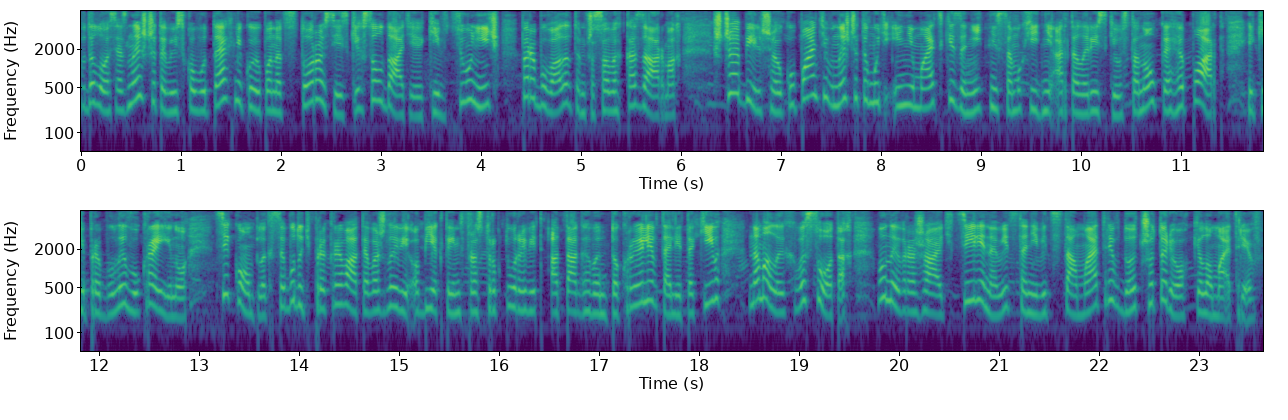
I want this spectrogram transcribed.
Вдалося знищити військову техніку і понад 100 російських солдатів, які в цю ніч перебували в тимчасових казармах. Ще більше окупантів нищитимуть і німецькі зенітні самохідні артилерійські установки Гепард, які прибули в Україну. Ці комплекси будуть прикривати важливі об'єкти інфраструктури від атак гвинтокрилів та літаків на малих висотах. Вони вражають цілі на відстані від 100 метрів до 4 кілометрів.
